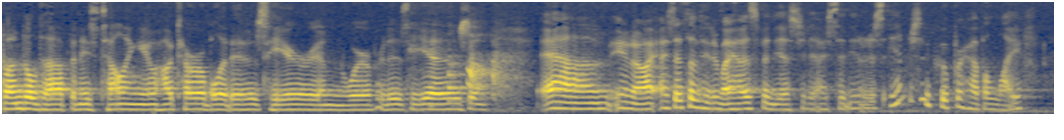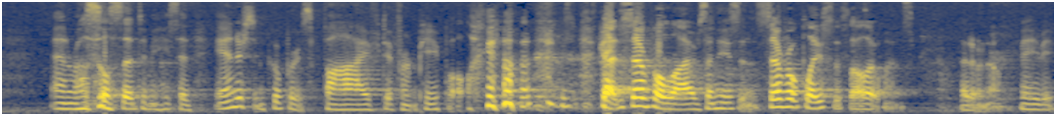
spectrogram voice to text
bundled up and he's telling you how terrible it is here and wherever it is he is. And, and you know, I, I said something to my husband yesterday. I said, you know, does Anderson Cooper have a life? And Russell said to me, he said, Anderson Cooper is five different people. he's got several lives and he's in several places all at once. I don't know, maybe.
